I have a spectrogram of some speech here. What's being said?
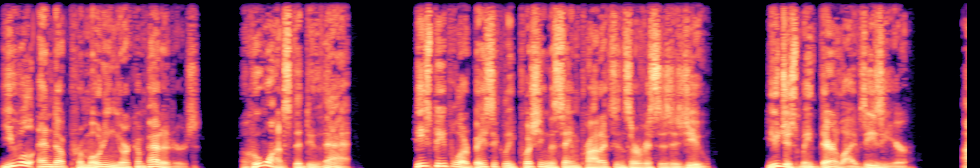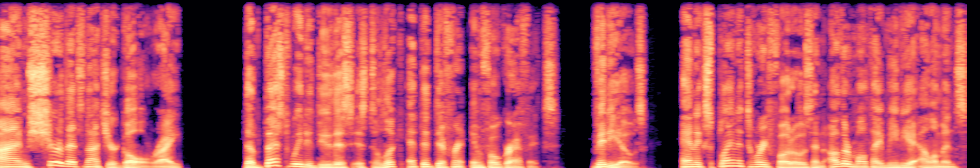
you will end up promoting your competitors. Who wants to do that? These people are basically pushing the same products and services as you. You just made their lives easier. I'm sure that's not your goal, right? The best way to do this is to look at the different infographics, videos, and explanatory photos and other multimedia elements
